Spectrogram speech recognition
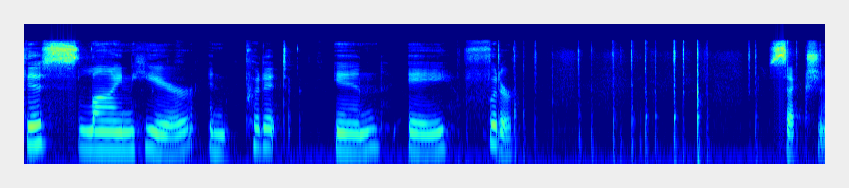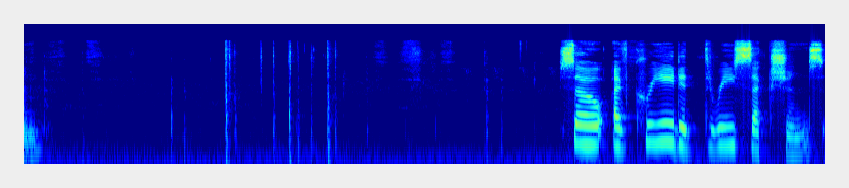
this line here and put it in a footer section. So I've created three sections.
